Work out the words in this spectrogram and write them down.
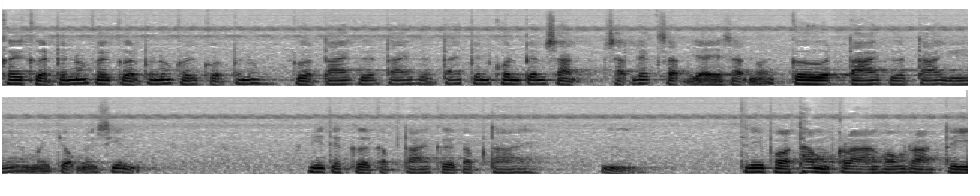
เคยเกิดเป็นนู้นเคยเกิดเป็นนู้นเคยเกิดเป็นนู้นเกิดตายเกิดตายเกิดตายเป็นคนเป็นสัตว์สัตว์เล็กสัตว์ใหญ่สัตว์น้อยเกิดตายเกิดตายอยู่ไม่จบไม่สิ้นมีแต่เกิดกับตายเกิดกับตาย อืมทีนี้พอถ้ำกลางของราตรี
